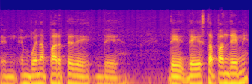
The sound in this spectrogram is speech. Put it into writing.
en, buena parte de, esta pandemia,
